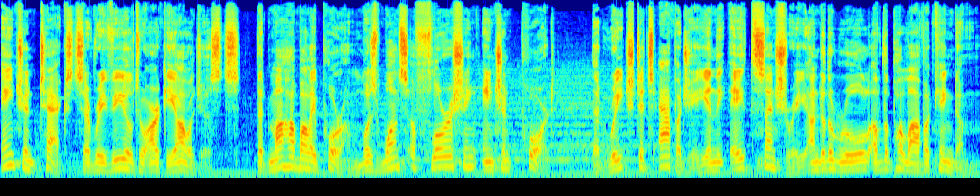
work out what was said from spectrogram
Ancient texts have revealed to archaeologists that Mahabalipuram was once a flourishing ancient port that reached its apogee in the 8th century under the rule of the Pallava kingdom.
